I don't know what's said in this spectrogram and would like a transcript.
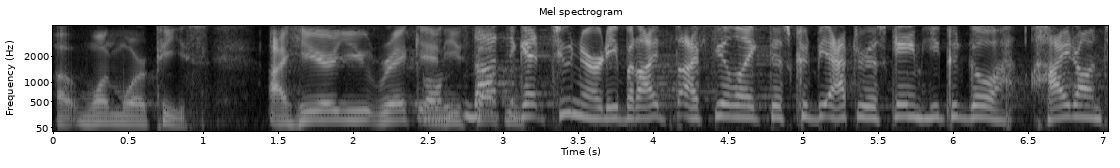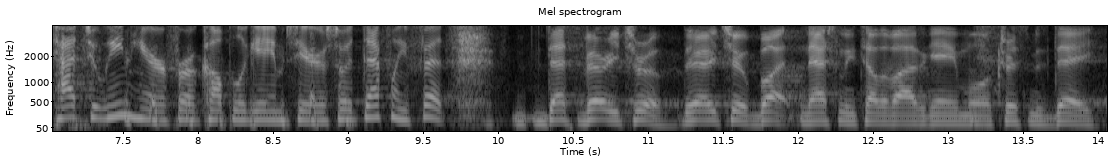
uh, one more piece. I hear you, Rick, Well, and he's not talking. to get too nerdy, but I I feel like this could be after this game. He could go hide on Tatooine here for a couple of games here, so it definitely fits. That's very true. Very true. But nationally televised game on Christmas Day.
